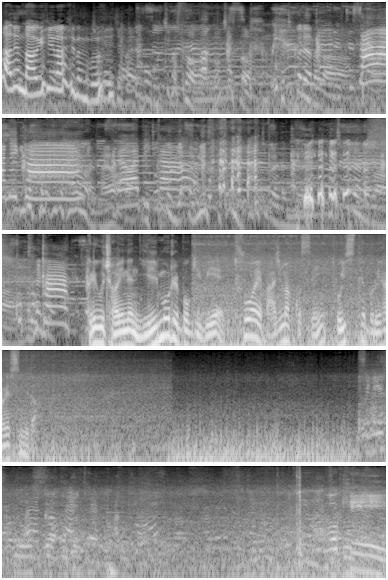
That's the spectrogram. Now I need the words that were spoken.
사진 나오기 싫어하시는 분. 찍었어 놓쳤어 찍거리 하다가 찍거리 하다가 그리고 저희는 일몰을 보기 위해 투어의 마지막 코스인 도이스텝으로 향했습니다. 오케이.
